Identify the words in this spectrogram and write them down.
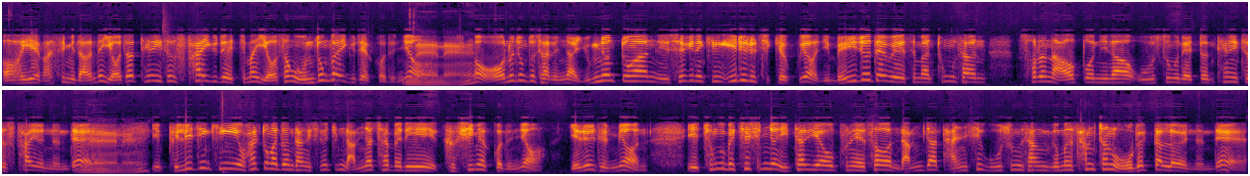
어, 예, 맞습니다. 근데 여자 테니스 스타이기도 했지만 여성 운동가이기도 했거든요. 네네. 어, 어느 정도 잘했냐. 6년 동안 세계 랭킹 1위를 지켰고요. 이 메이저 대회에서만 통산 39번이나 우승을 했던 테니스 스타였는데 네네. 이 빌리진 킹이 활동하던 당시는 좀 남녀 차별이 극심했거든요. 예를 들면 이 1970년 이탈리아 오픈에서 남자 단식 우승 상금은 3,500달러였는데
